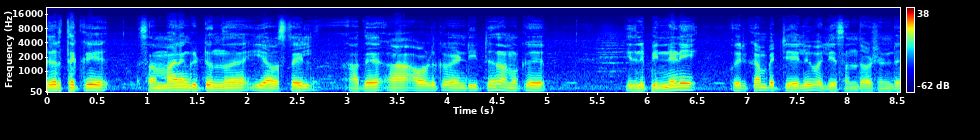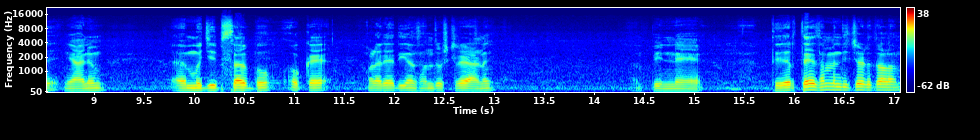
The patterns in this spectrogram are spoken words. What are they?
തീർത്ഥയ്ക്ക് സമ്മാനം കിട്ടുന്ന ഈ അവസ്ഥയിൽ അത് അവൾക്ക് വേണ്ടിയിട്ട് നമുക്ക് ഇതിന് പിന്നണി ഒരുക്കാൻ പറ്റിയതിൽ വലിയ സന്തോഷമുണ്ട്. ഞാനും മുജീബ് സാബും ഒക്കെ വളരെയധികം സന്തുഷ്ടരാണ്. പിന്നെ തീർത്ഥയെ സംബന്ധിച്ചിടത്തോളം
